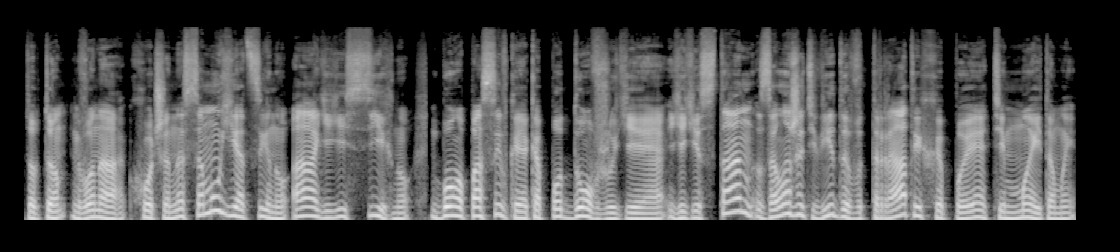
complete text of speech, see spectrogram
тобто вона хоче не саму гіацину, а її сігну, бо пасивка, яка подовжує її стан, залежить від втрати ХП тіммейтами,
